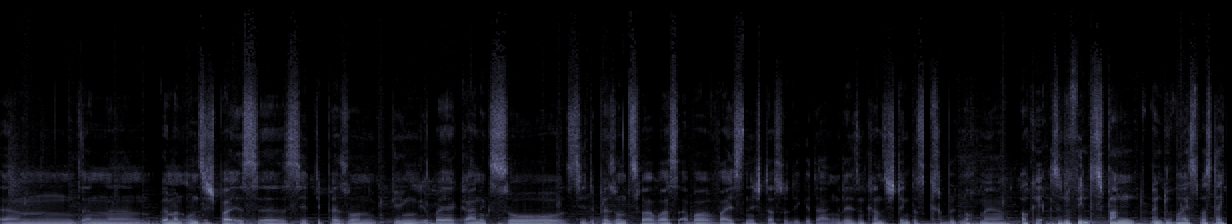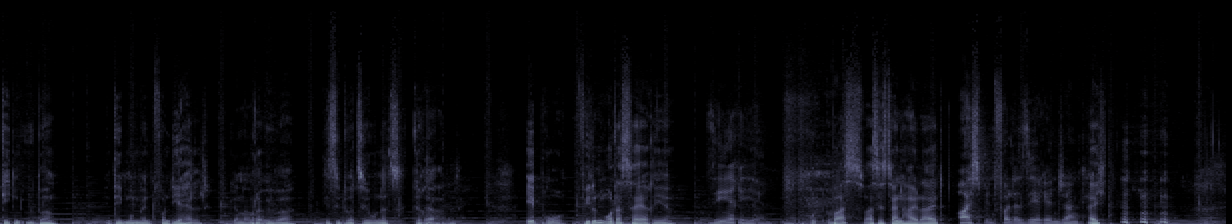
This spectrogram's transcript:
ähm, dann, äh, wenn man unsichtbar ist, äh, sieht die Person gegenüber ja gar nichts so, sieht die Person zwar was, aber weiß nicht, dass du die Gedanken lesen kannst. Ich denke, das kribbelt noch mehr. Okay, also du findest es spannend, wenn du weißt, was dein Gegenüber in dem Moment von dir hält. Genau. Oder über die Situation jetzt gerade. Ja. Ebro, Film oder Serie? Serie. Und was? Was ist dein Highlight? Oh, ich bin voll der Serienjunkie. Echt?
